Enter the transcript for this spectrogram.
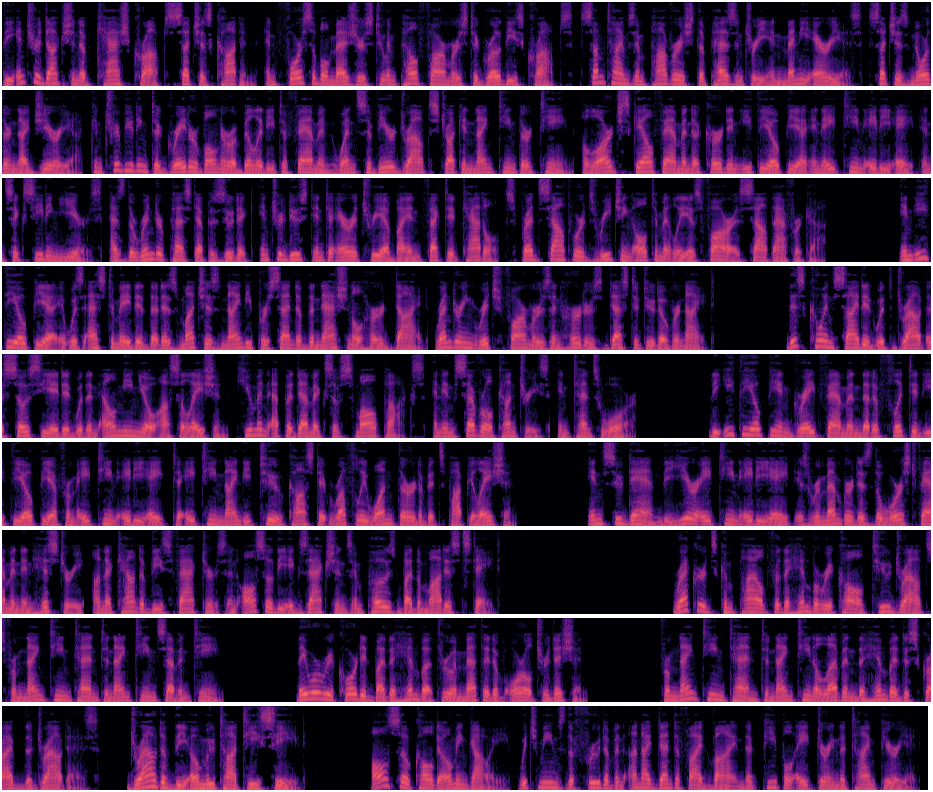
The introduction of cash crops such as cotton, and forcible measures to impel farmers to grow these crops, sometimes impoverished the peasantry in many areas, such as northern Nigeria, contributing to greater vulnerability to famine when severe drought struck in 1913. A large scale famine occurred in Ethiopia in 1888 and succeeding years, as the Rinderpest epizootic, introduced into Eritrea by infected cattle, spread southwards, reaching ultimately as far as South Africa. In Ethiopia it was estimated that as much as 90% of the national herd died, rendering rich farmers and herders destitute overnight. This coincided with drought associated with an El Niño oscillation, human epidemics of smallpox, and in several countries, intense war. The Ethiopian Great Famine that afflicted Ethiopia from 1888 to 1892 cost it roughly one-third of its population. In Sudan the year 1888 is remembered as the worst famine in history, on account of these factors and also the exactions imposed by the Mahdist state. Records compiled for the Himba recall two droughts from 1910 to 1917. They were recorded by the Himba through a method of oral tradition. From 1910 to 1911 the Himba described the drought as, "...drought of the Omutati seed", also called omingawi, which means the fruit of an unidentified vine that people ate during the time period.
